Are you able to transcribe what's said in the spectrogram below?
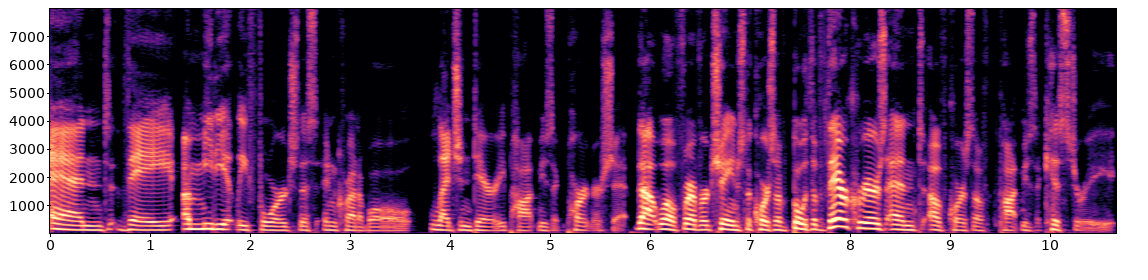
And they immediately forge this incredible, legendary pop music partnership that will forever change the course of both of their careers and, of course, of pop music history,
